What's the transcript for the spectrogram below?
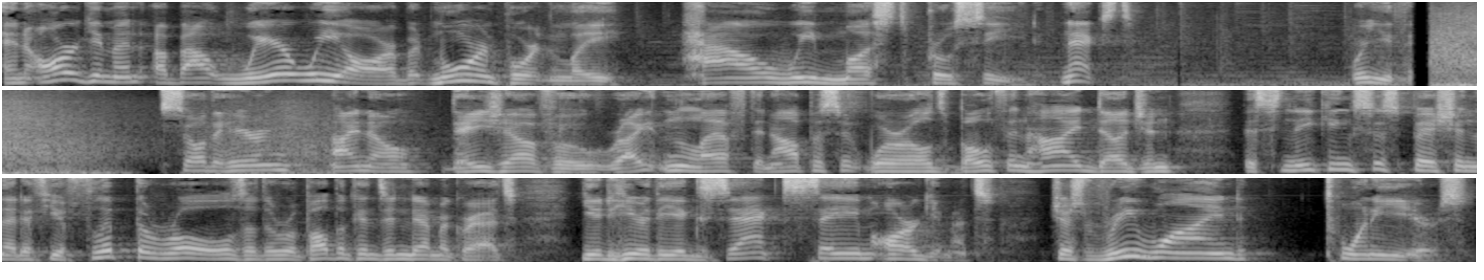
An argument about where we are, but more importantly, how we must proceed. Next, where you think? Saw the hearing? I know, deja vu, right and left in opposite worlds, both in high dudgeon. The sneaking suspicion that if you flip the roles of the Republicans and Democrats, you'd hear the exact same arguments. Just rewind 20 years.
